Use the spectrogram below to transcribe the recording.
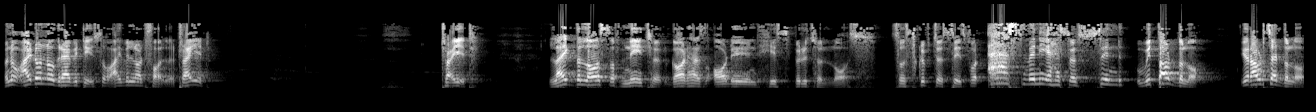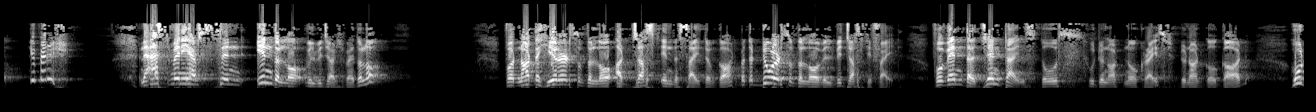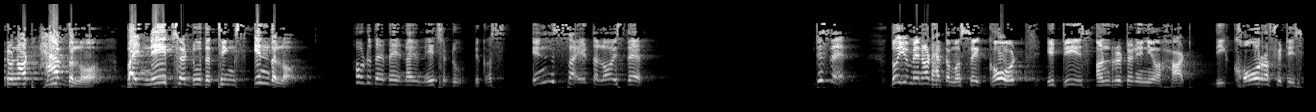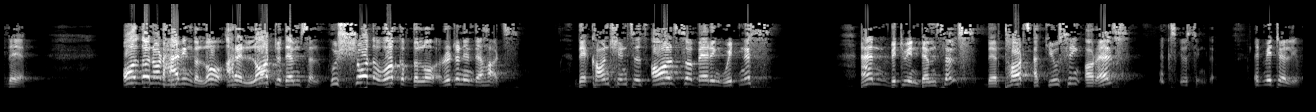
Oh, no, I don't know gravity, so I will not fall. Try it. Try it. Like the laws of nature, God has ordained His spiritual laws. So scripture says, for as many as have sinned without the law, you're outside the law, you perish. And as many have sinned in the law will be judged by the law. For not the hearers of the law are just in the sight of God, but the doers of the law will be justified. For when the Gentiles, those who do not know Christ, do not go God, who do not have the law, by nature do the things in the law. How do they by nature do? Because inside the law is there. It is there. Though you may not have the Mosaic code, it is unwritten in your heart. The core of it is there although not having the law, are a law to themselves, who show the work of the law written in their hearts. Their consciences also bearing witness, And between themselves, their thoughts accusing or else excusing them. Let me tell you.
